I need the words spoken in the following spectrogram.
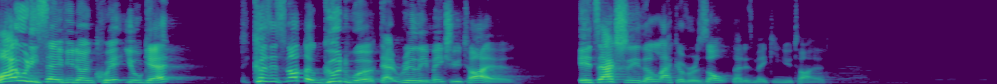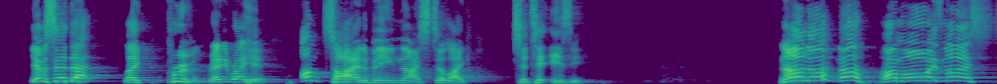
Why would he say if you don't quit, you'll get? Because it's not the good work that really makes you tired, it's actually the lack of result that is making you tired. You ever said that? Like, proven. Ready? Right here. I'm tired of being nice to like, to, to Izzy. No, no, no. I'm always nice.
